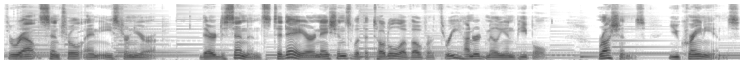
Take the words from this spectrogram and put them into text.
throughout Central and Eastern Europe. Their descendants today are nations with a total of over 300 million people Russians, Ukrainians,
